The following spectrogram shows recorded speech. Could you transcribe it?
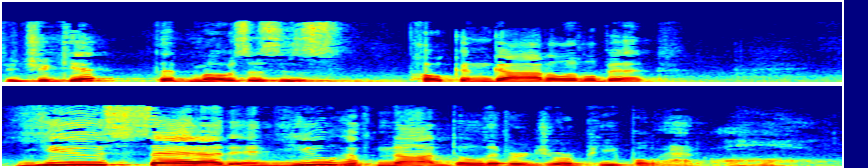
Did you get that Moses is poking God a little bit? You said, and you have not delivered your people at all.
